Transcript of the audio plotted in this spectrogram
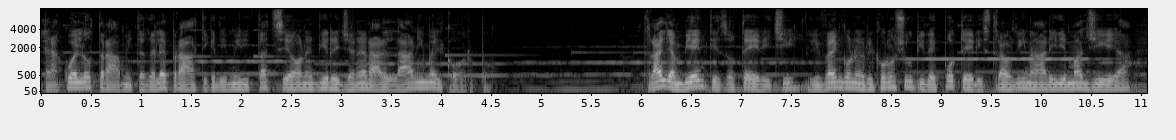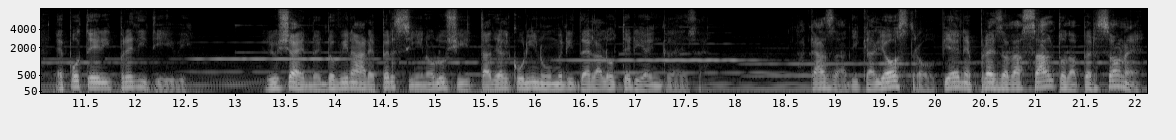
era quello tramite delle pratiche di meditazione di rigenerare l'anima e il corpo. Tra gli ambienti esoterici gli vengono riconosciuti dei poteri straordinari di magia e poteri preditivi, riuscendo a indovinare persino l'uscita di alcuni numeri della lotteria inglese casa di Cagliostro viene presa d'assalto da persone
